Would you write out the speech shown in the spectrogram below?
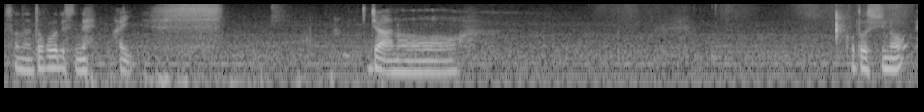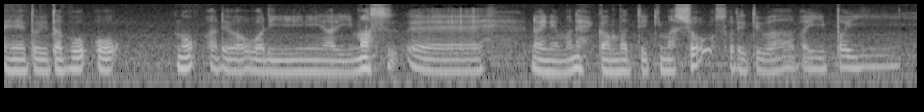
ー、そんなところですね。はい。じゃああのー今年の、えーと、ユタボのあれは終わりになります、えー、来年もね頑張っていきましょう。それではバイバイ。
